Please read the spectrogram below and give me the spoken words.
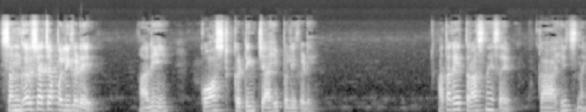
संघर्षाच्या पलीकडे आणि कॉस्ट कटिंगच्याही पलीकडे. आता काही त्रास नाही साहेब काहीच नाही.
